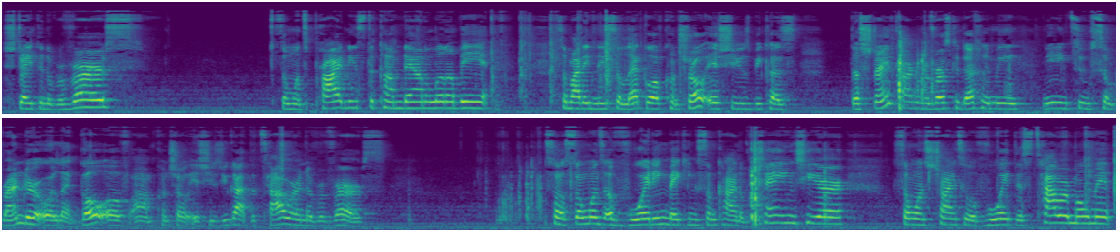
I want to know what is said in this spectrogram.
Strength in the reverse. Someone's pride needs to come down a little bit. Somebody needs to let go of control issues because the strength card in reverse could definitely mean needing to surrender or let go of um, control issues. You got the tower in the reverse. So someone's avoiding making some kind of change here. Someone's trying to avoid this tower moment.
